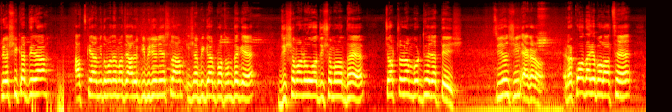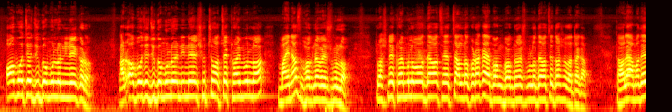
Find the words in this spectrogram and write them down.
প্রিয় শিক্ষার্থীরা, আজকে আমি তোমাদের মাঝে আরও একটি ভিডিও নিয়ে আসলাম। হিসাব বিজ্ঞান প্রথম থেকে দৃশ্যমান ও অদৃশ্যমান অধ্যায়ের চট্টগ্রাম বোর্ড দুই হাজার তেইশ, সৃজনশীল এগারো। এটা কত আগে বলা আছে? অবচয়যোগ্য মূল্য নির্ণয় করো। আর অবচয়যোগ্য মূল্য নির্ণয়ের সূত্র হচ্ছে ক্রয় মূল্য মাইনাস ভগ্নাবশেষ মূল্য। প্রশ্নে ক্রয় মূল্য দেওয়া আছে চার লক্ষ টাকা এবং ভগ্নাবশেষ মূল্য দেওয়া আছে দশ হাজার টাকা। তাহলে আমাদের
